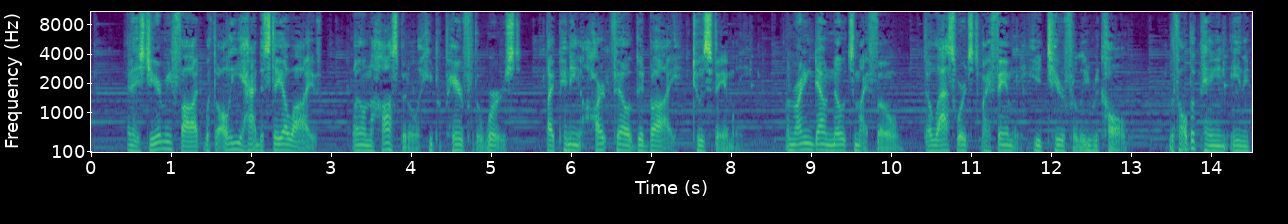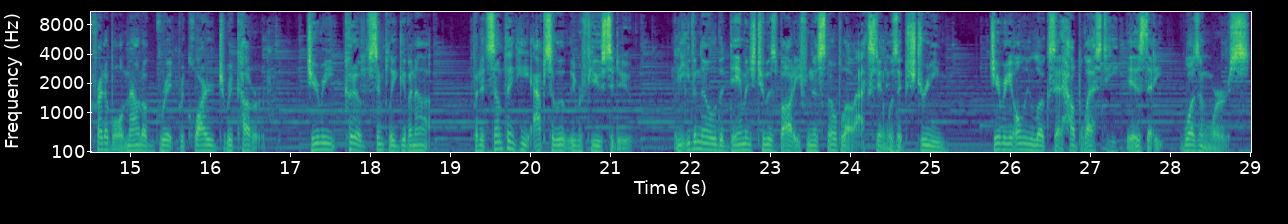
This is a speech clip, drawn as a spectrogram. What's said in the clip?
and as Jeremy fought with all he had to stay alive, while in the hospital, he prepared for the worst by penning a heartfelt goodbye to his family. I'm writing down notes on my phone, the last words to my family he tearfully recalled. With all the pain and incredible amount of grit required to recover, Jeremy could have simply given up, but it's something he absolutely refused to do. And even though the damage to his body from the snowplow accident was extreme, Jeremy only looks at how blessed he is that he wasn't worse.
